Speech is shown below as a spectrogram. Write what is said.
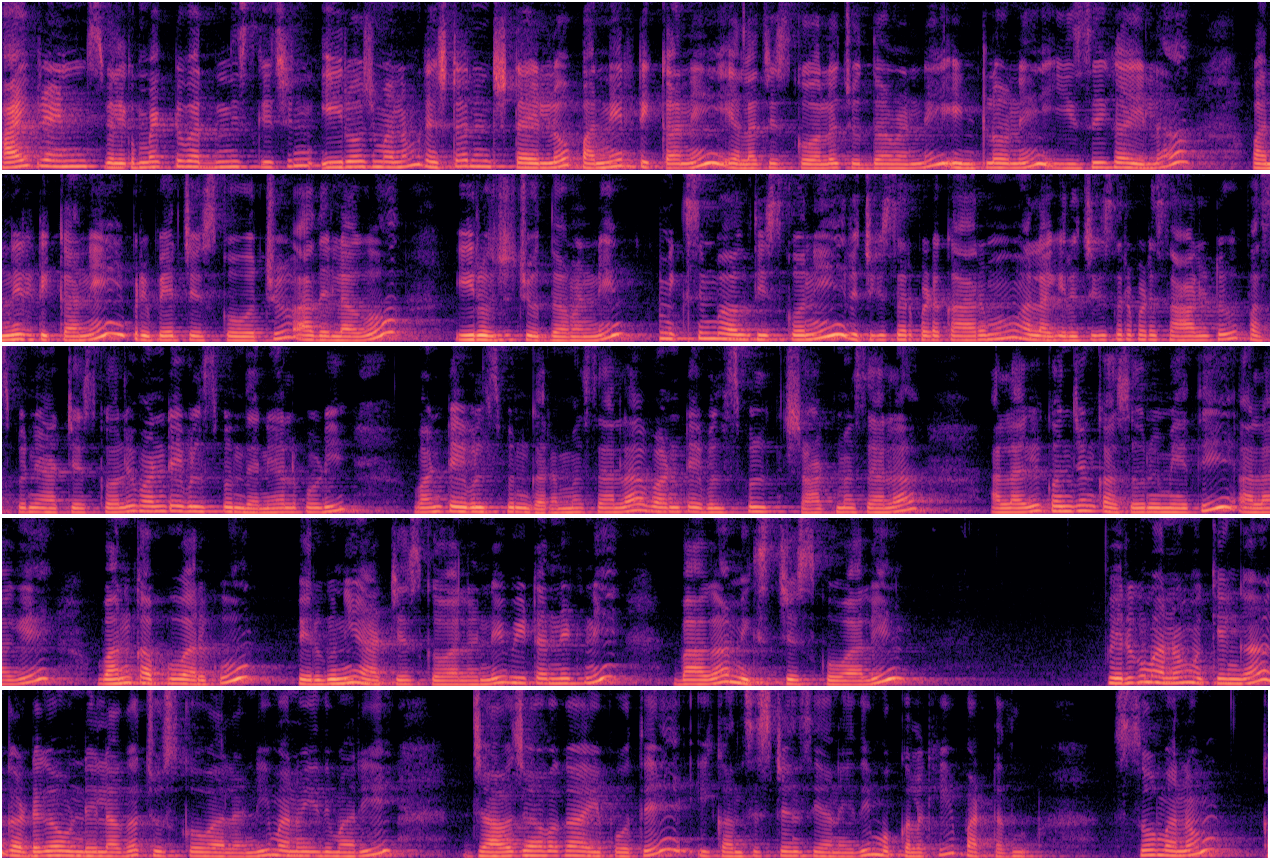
Hi friends welcome back to Vardhani's kitchen ఈరోజు మనం restaurant స్టైల్లో పన్నీర్ టిక్కాని ఎలా చేసుకోవాలో చూద్దామండి. ఇంట్లోనే ఈజీగా ఇలా పన్నీర్ టిక్కాని ప్రిపేర్ చేసుకోవచ్చు. అది ఎలాగో ఈరోజు చూద్దామండి. మిక్సింగ్ బౌల్ తీసుకొని రుచికి సరిపడ కారము అలాగే రుచికి సరిపడ సాల్ట్ పసుపుని యాడ్ చేసుకోవాలి. వన్ టేబుల్ స్పూన్ ధనియాల పొడి one tablespoon garam masala one tablespoon chaat masala అలాగే కొంచెం కసూరి మేతి అలాగే వన్ కప్పు వరకు పెరుగుని యాడ్ చేసుకోవాలండి. వీటన్నిటిని బాగా మిక్స్ చేసుకోవాలి. పెరుగు మనం ముఖ్యంగా గడ్డగా ఉండేలాగా చూసుకోవాలండి. మనం ఇది మరి జావజావగా అయిపోతే ఈ కన్సిస్టెన్సీ అనేది ముక్కలకి పట్టదు. సో మనం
